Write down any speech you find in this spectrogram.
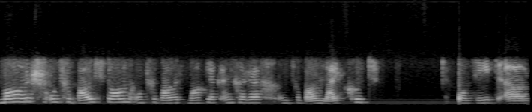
Maar ons gebou staan, ons gebou is maklik ingerig, ons gebou lyk goed. Ons het um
